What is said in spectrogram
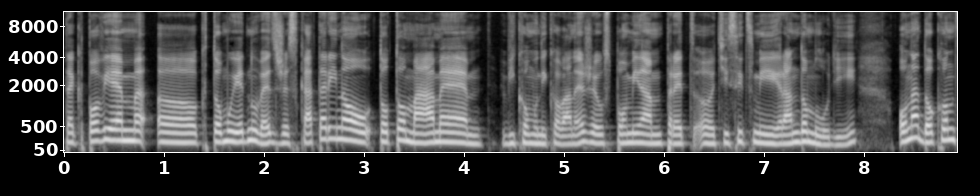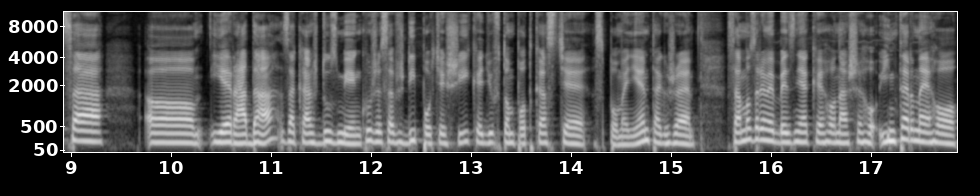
tak poviem uh, k tomu jednu vec, že s Katarínou toto máme vykomunikované, že ju spomínam pred uh, tisícmi random ľudí. Ona dokonca uh, je rada za každú zmienku, že sa vždy poteší, keď ju v tom podcaste spomeniem. Takže samozrejme bez nejakého našeho interného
